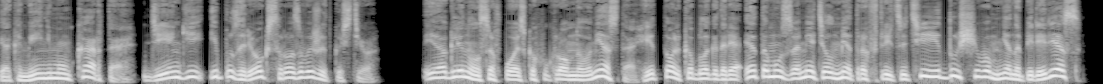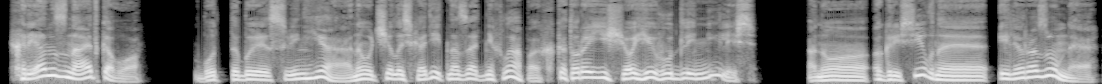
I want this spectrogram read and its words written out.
Как минимум карта, деньги и пузырек с розовой жидкостью. Я оглянулся в поисках укромного места и только благодаря этому заметил метрах в тридцати идущего мне на перерез Хрен знает кого. Будто бы свинья научилась ходить на задних лапах, которые еще и удлинились. Оно агрессивное или разумное?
